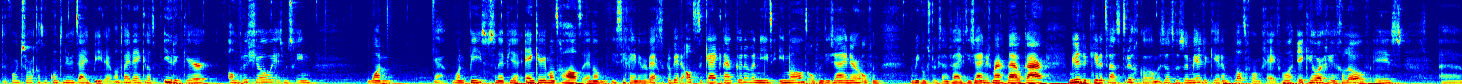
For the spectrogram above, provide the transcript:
ervoor te zorgen dat we continuïteit bieden. Want wij denken dat iedere keer andere showen is misschien one, ja, one piece. Dus dan heb je één keer iemand gehad en dan is diegene weer weg. Dus we proberen altijd te kijken naar, kunnen we niet iemand of een designer of een Reconstruct zijn vijf designers, maar bij elkaar meerdere keren te laten terugkomen. Zodat we ze meerdere keren een platform geven. Wat ik heel erg in geloof is... ehm,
